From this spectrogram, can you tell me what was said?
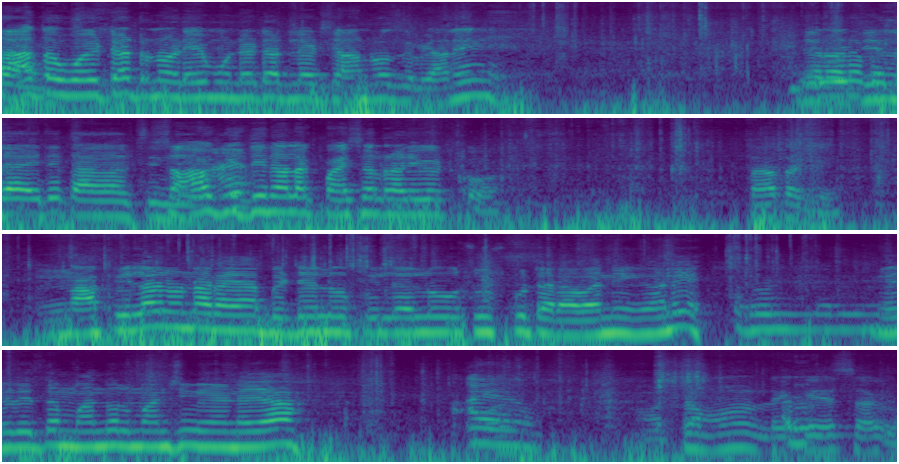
తాత పోయేటట్టున్నాడు ఏమి ఉండేటట్టు లేడు చాలా రోజులు కానీ. అయితే తాగాల్సింది సాగు దినాలకు పైసలు రెడీ పెట్టుకో. తాతకి. నా పిల్లలు ఉన్నారయ్యా బిడ్డలు పిల్లలు చూసుకుంటారు అవన్నీ కానీ మీరైతే మందులు మంచివి వేయండి అయ్యా. మొత్తము లెక్కేస్తాగు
